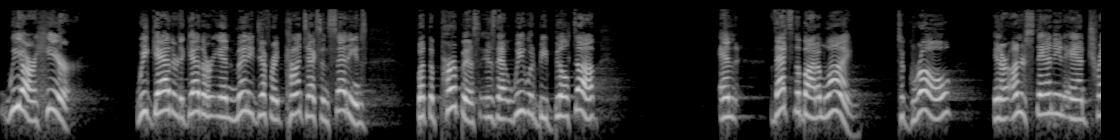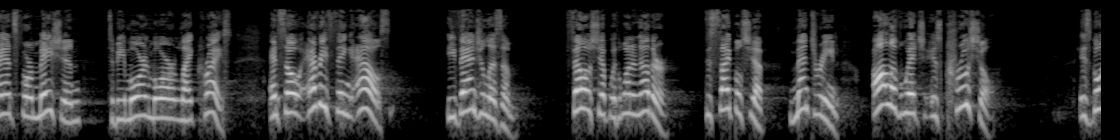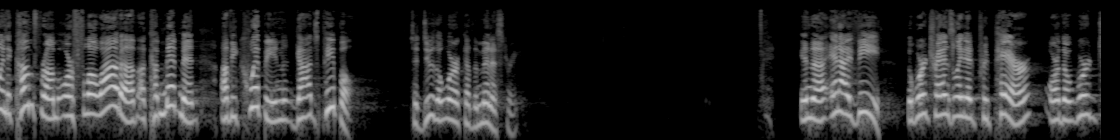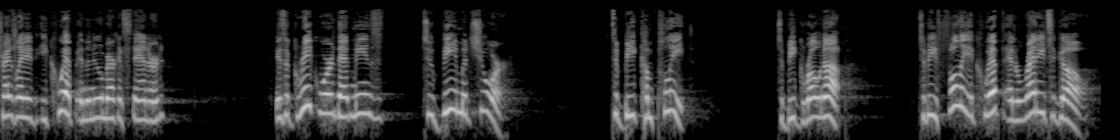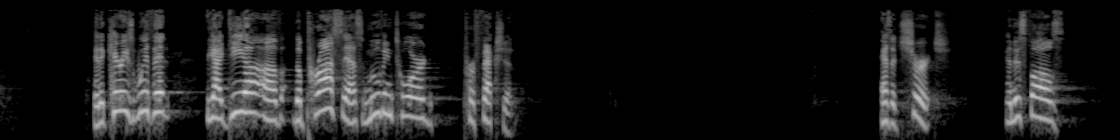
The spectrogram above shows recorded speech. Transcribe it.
We are here. We gather together in many different contexts and settings, but the purpose is that we would be built up, and that's the bottom line to grow in our understanding and transformation to be more and more like Christ. And so everything else, evangelism, fellowship with one another, discipleship, mentoring, all of which is crucial, is going to come from or flow out of a commitment of equipping God's people to do the work of the ministry. In the NIV, the word translated prepare or the word translated equip in the New American Standard is a Greek word that means to be mature, to be complete, to be grown up, to be fully equipped and ready to go. And it carries with it the idea of the process moving toward perfection. as a church, and this falls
